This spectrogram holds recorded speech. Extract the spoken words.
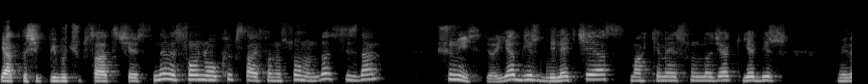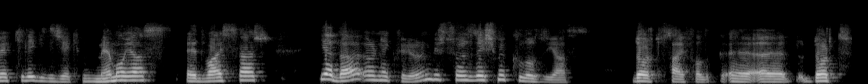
yaklaşık bir buçuk saat içerisinde ve sonra o 40 sayfanın sonunda sizden şunu istiyor. Ya bir dilekçe yaz, mahkemeye sunulacak ya bir müvekkile gidecek memo yaz, advice ver Ya da örnek veriyorum bir sözleşme klozu yaz. Dört sayfalık, e, e, dört,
